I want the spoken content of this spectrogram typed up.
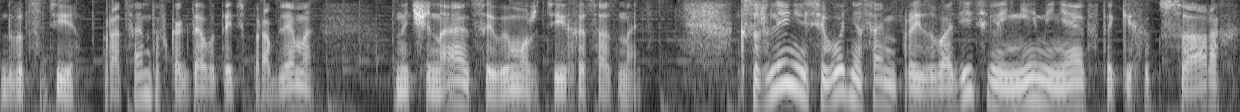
20%, когда вот эти проблемы начинаются, и вы можете их осознать. К сожалению, сегодня сами производители не меняют в таких аксессуарах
